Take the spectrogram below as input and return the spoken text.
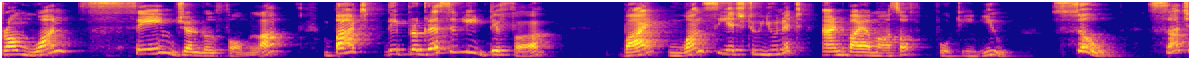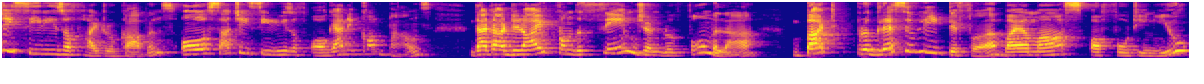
from one same general formula, but they progressively differ by one CH2 unit and by a mass of 14U. So, such a series of hydrocarbons or such a series of organic compounds that are derived from the same general formula but progressively differ by a mass of 14U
